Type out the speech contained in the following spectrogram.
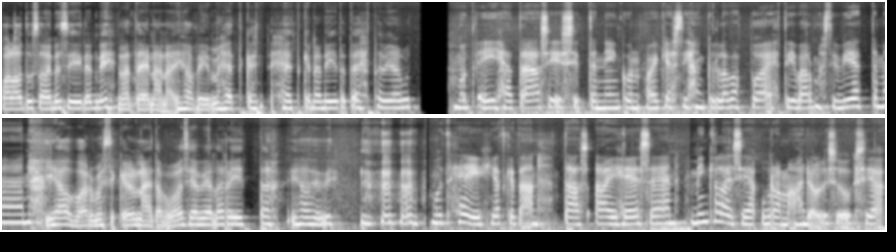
palautus aina siinä, niin mä tein aina ihan viime hetke, hetkenä niitä tehtäviä, mutta mutta ei hätää siis sitten niin kun oikeastihan kyllä vappua ehtii varmasti viettämään. Ihan varmasti kyllä näitä vuosia vielä riittää ihan hyvin. Mutta hei, jatketaan taas aiheeseen. Minkälaisia uramahdollisuuksia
